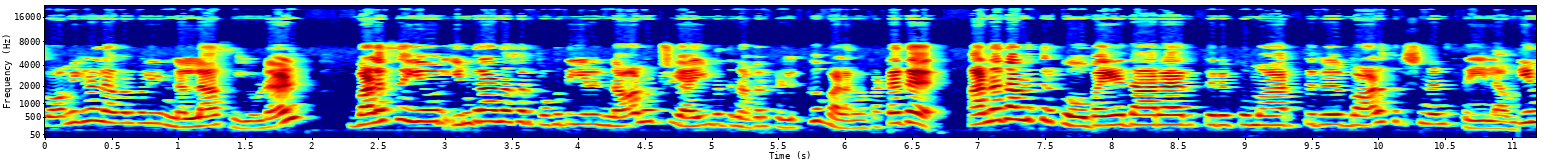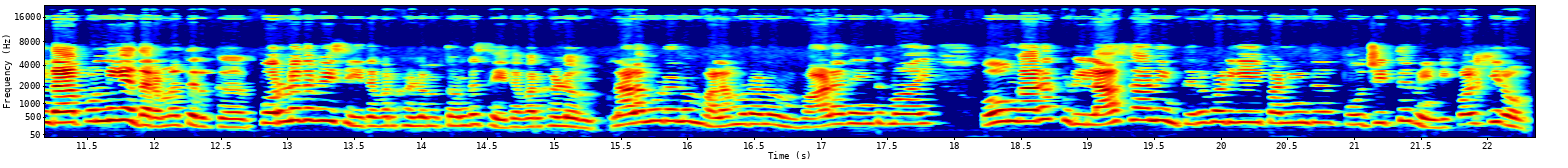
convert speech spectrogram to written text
சுவாமிகள் அவர்களின் நல்லாசியுடன் வலசையூர் இந்திராநகர் பகுதியில் நானூற்றி ஐம்பது நபர்களுக்கு வழங்கப்பட்டது. அன்னதானத்திற்கு உபயதாரர் திருக்குமார் திரு பாலகிருஷ்ணன் சேலம். இந்த புண்ணிய தர்மத்திற்கு பொருளுதவி செய்தவர்களும் தொண்டு செய்தவர்களும் நலமுடனும் வளமுடனும் வாழ வேண்டுமாய் ஓங்காரக்குடி லாசானின் திருவடியை பணிந்து பூஜித்து வேண்டிக் கொள்கிறோம்.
